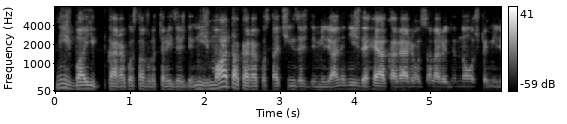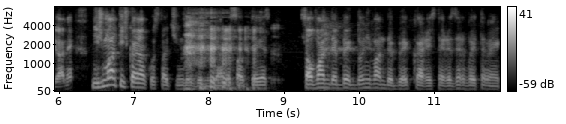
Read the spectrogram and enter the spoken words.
nici Baip, care a costat vreo 30 de, nici Mata, care a costat 50 de milioane, nici De Gea, care are un salariu de 19 milioane, nici Matic, care a costat 50 de milioane, sau TS, sau Van de Beek, Donny Van de Beek, care este rezervă eternă,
